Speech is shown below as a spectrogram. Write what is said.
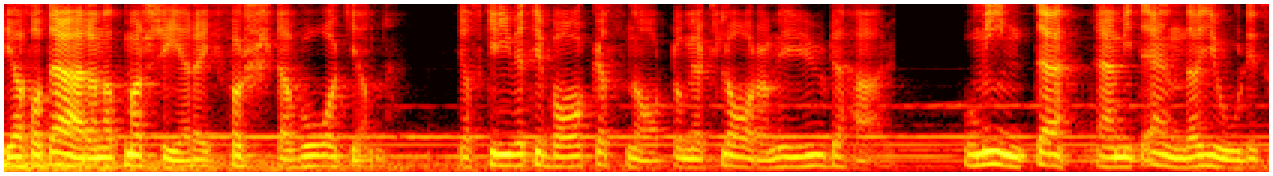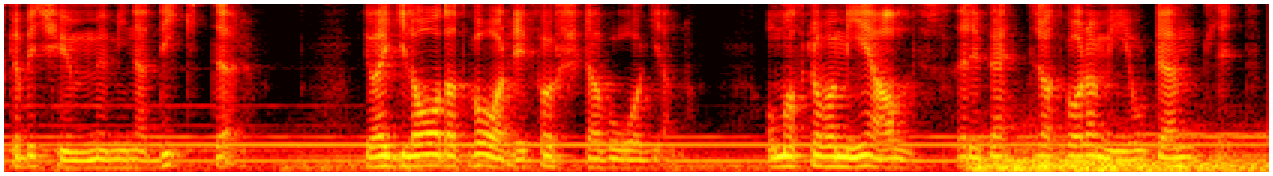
Vi har fått äran att marschera i första vågen. Jag skriver tillbaka snart om jag klarar mig ur det här. Om inte är mitt enda jordiska bekymmer mina dikter. Jag är glad att vara i första vågen. Om man ska vara med alls är det bättre att vara med ordentligt.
